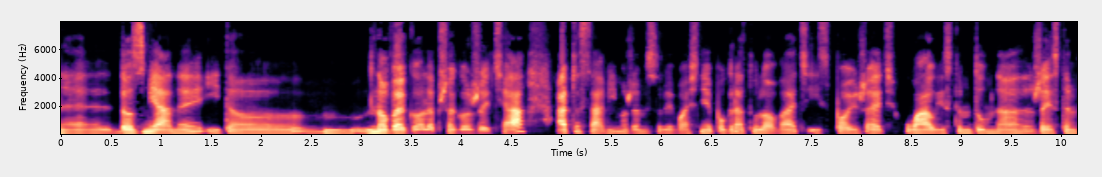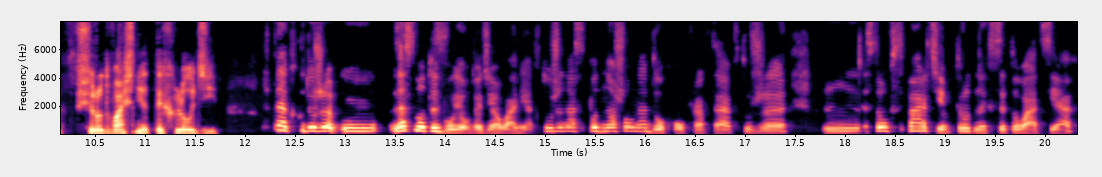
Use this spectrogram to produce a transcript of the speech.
e, do zmiany i do mm, nowego, lepszego życia, a czasami możemy sobie właśnie pogratulować i spojrzeć, wow, jestem dumna, że jestem wśród właśnie tych ludzi. Tak, którzy mm, nas motywują do działania, którzy nas podnoszą na duchu, prawda? Którzy mm, są wsparciem w trudnych sytuacjach,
